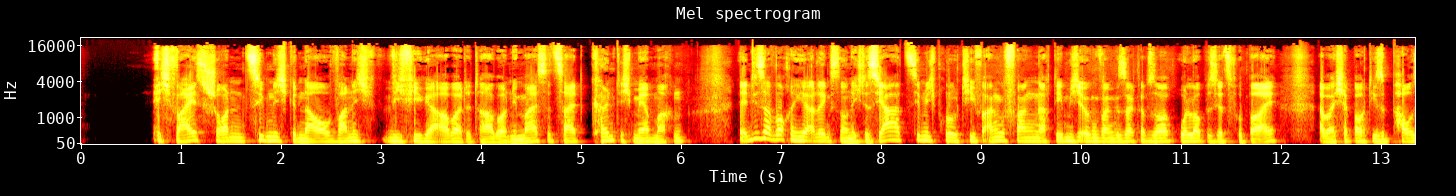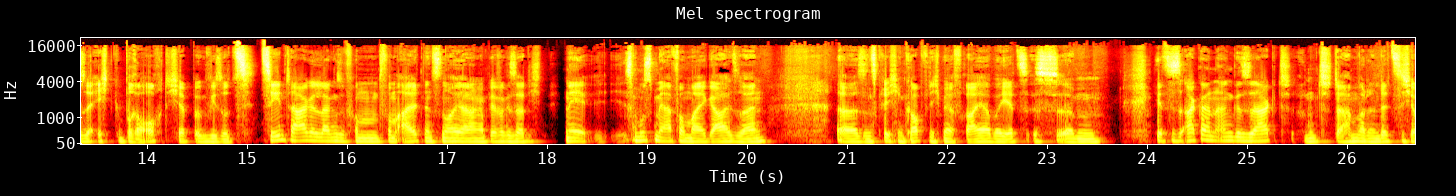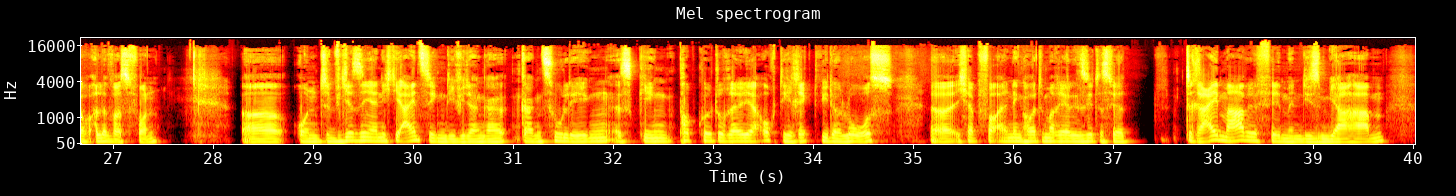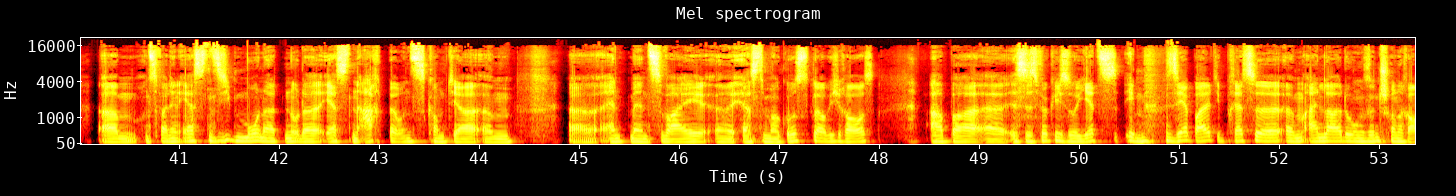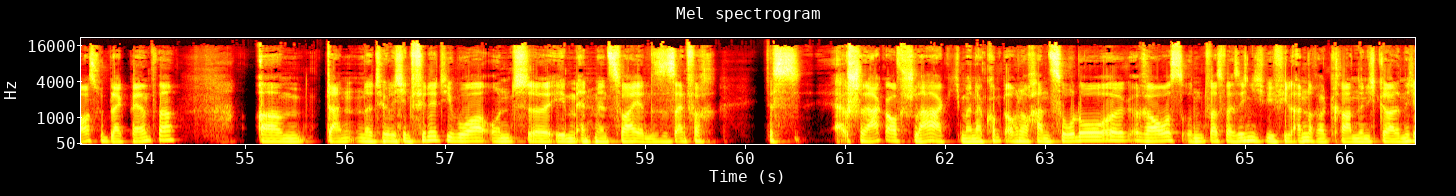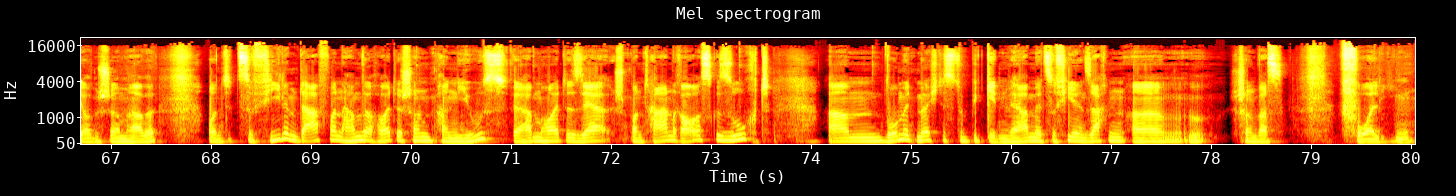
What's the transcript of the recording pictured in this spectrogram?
ich weiß schon ziemlich genau, wann ich wie viel gearbeitet habe. Und die meiste Zeit könnte ich mehr machen. In dieser Woche hier allerdings noch nicht. Das Jahr hat ziemlich produktiv angefangen, nachdem ich irgendwann gesagt habe, so, Urlaub ist jetzt vorbei. Aber ich habe auch diese Pause echt gebraucht. Ich habe irgendwie so zehn Tage lang so vom, vom alten ins neue Jahr lang, habe einfach gesagt, ich, nee, es muss mir einfach mal egal sein. Äh, sonst kriege ich den Kopf nicht mehr frei. Aber jetzt ist, ähm, jetzt ist Ackern angesagt und da haben wir dann letztlich auch alle was von. Äh, und wir sind ja nicht die Einzigen, die wieder einen Gang zulegen. Es ging popkulturell ja auch direkt wieder los. Äh, ich habe vor allen Dingen heute mal realisiert, dass wir drei Marvel-Filme in diesem Jahr haben. Ähm, und zwar in den ersten sieben Monaten oder ersten acht bei uns kommt ja ähm, äh, Ant-Man 2 äh, erst im August, glaube ich, raus. Aber äh, es ist wirklich so, jetzt eben sehr bald, die Presseeinladungen sind schon raus für Black Panther. Ähm, dann natürlich Infinity War und äh, eben Ant-Man 2. Und das ist einfach, das äh, Schlag auf Schlag. Ich meine, da kommt auch noch Han Solo äh, raus und was weiß ich nicht, wie viel anderer Kram, den ich gerade nicht auf dem Schirm habe. Und zu vielem davon haben wir heute schon ein paar News. Wir haben heute sehr spontan rausgesucht. Ähm, womit möchtest du beginnen? Wir haben jetzt zu vielen Sachen ähm, schon was vorliegen.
